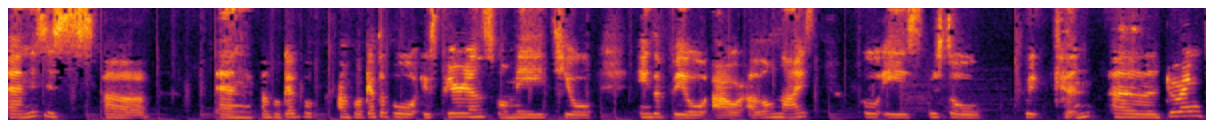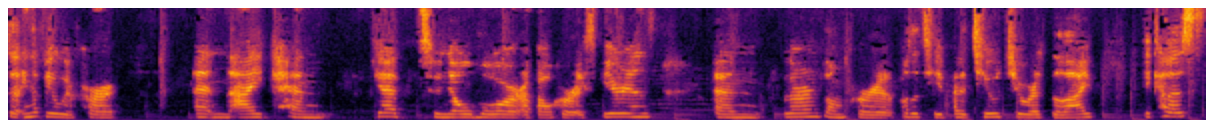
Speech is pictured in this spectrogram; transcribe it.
And this is uh, an unforgettable, unforgettable experience for me to interview our alumni who is Crystal Wicken. Uh, during the interview with her, and I can get to know more about her experience and learn from her positive attitude towards the life because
